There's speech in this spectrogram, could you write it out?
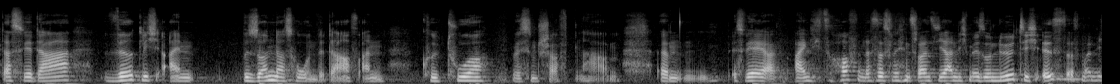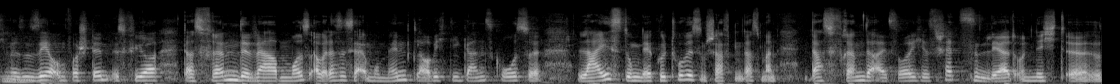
dass wir da wirklich einen besonders hohen Bedarf an Kulturwissenschaften haben. Ähm, es wäre ja eigentlich zu hoffen, dass das in 20 Jahren nicht mehr so nötig ist, dass man nicht mehr so sehr um Verständnis für das Fremde werben muss. Aber das ist ja im Moment, glaube ich, die ganz große Leistung der Kulturwissenschaften, dass man das Fremde als solches schätzen lehrt und nicht äh,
